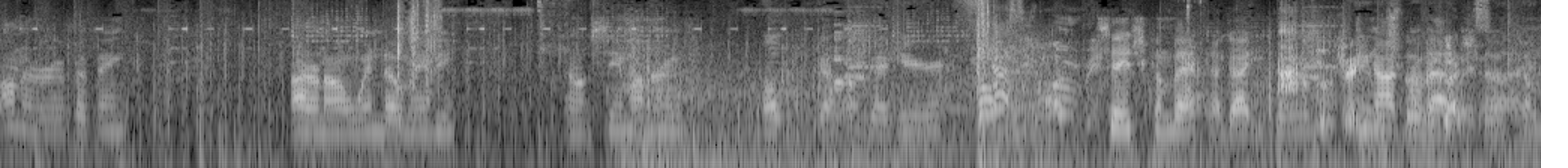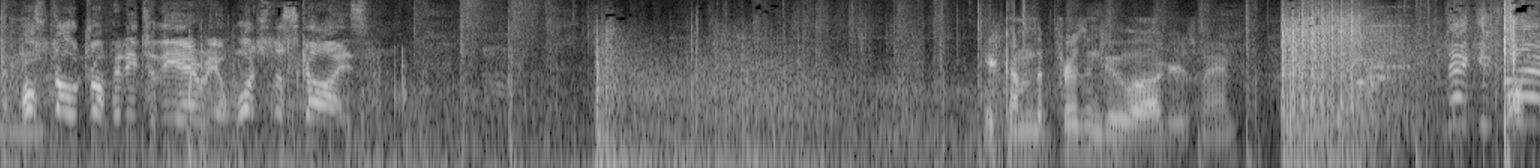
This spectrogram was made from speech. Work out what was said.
On the roof, I think. I don't know, window maybe. I don't see him on the roof. Oh, got one guy here. Gas is moving. Sage, come back. I got you covered. Do not go probably that way, though. Come to me. Hostile dropping into the area. Watch the skies. Here come the prison gulaggers, man. Taking fire.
